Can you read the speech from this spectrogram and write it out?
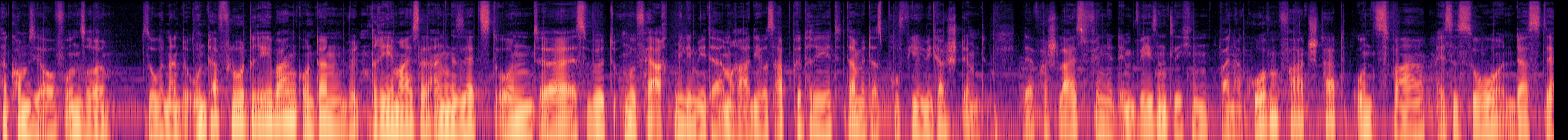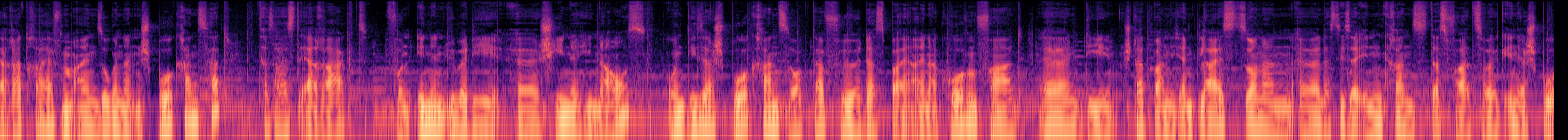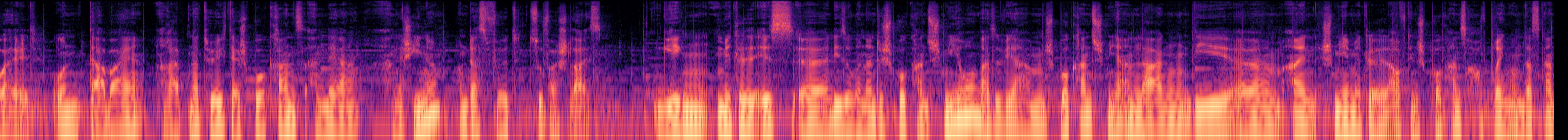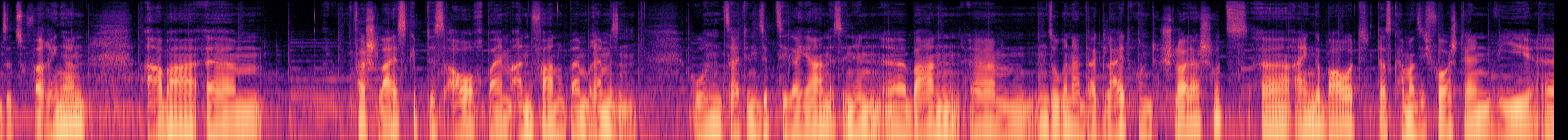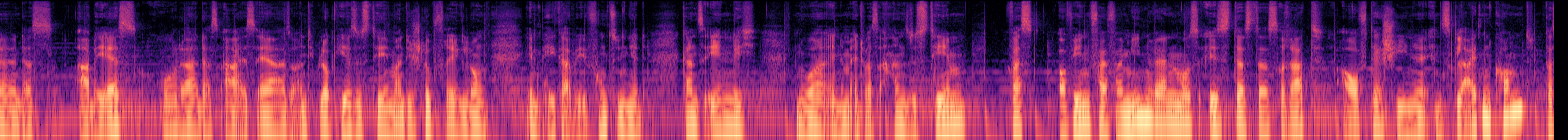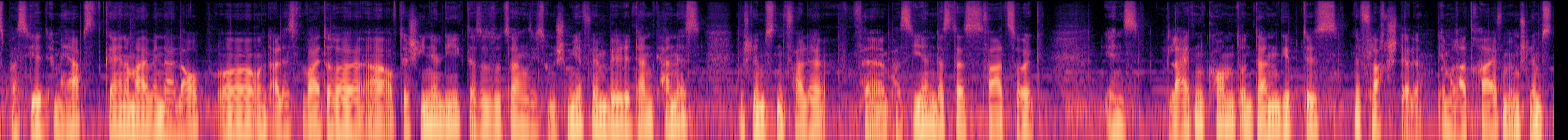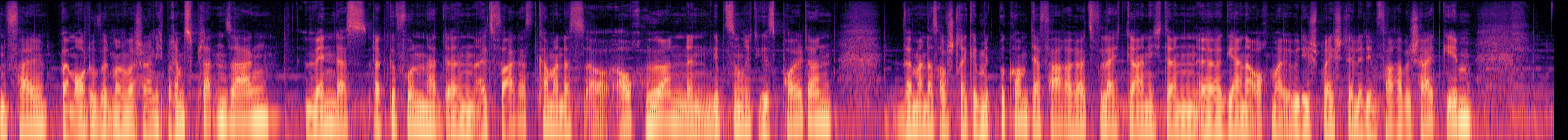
Dann kommen sie auf unsere sogenannte Unterflurdrehbank und dann wird ein Drehmeißel angesetzt und äh, es wird ungefähr 8 mm im Radius abgedreht, damit das Profil wieder stimmt. Der Verschleiß findet im Wesentlichen bei einer Kurvenfahrt statt und zwar ist es so, dass der Radreifen einen sogenannten Spurkranz hat. Das heißt, er ragt von innen über die äh, Schiene hinaus und dieser Spurkranz sorgt dafür, dass bei einer Kurvenfahrt äh, die Stadtbahn nicht entgleist, sondern äh, dass dieser Innenkranz das Fahrzeug in der Spur hält. Und dabei reibt natürlich der Spurkranz an der, an der Schiene und das führt zu Verschleiß. Gegenmittel ist äh, die sogenannte Spurkranzschmierung. Also wir haben Spurkranzschmieranlagen, die äh, ein Schmiermittel auf den Spurkranz raufbringen, um das Ganze zu verringern. Aber ähm, Verschleiß gibt es auch beim Anfahren und beim Bremsen. Und seit den 70er Jahren ist in den äh, Bahnen ähm, ein sogenannter Gleit- und Schleuderschutz äh, eingebaut. Das kann man sich vorstellen wie äh, das ABS oder das ASR, also Antiblockiersystem, Anti-Schlupfregelung im Pkw. Funktioniert ganz ähnlich, nur in einem etwas anderen System. Was auf jeden Fall vermieden werden muss, ist, dass das Rad auf der Schiene ins Gleiten kommt. Das passiert im Herbst gerne mal, wenn da Laub äh, und alles weitere äh, auf der Schiene liegt, also sozusagen sich so ein Schmierfilm bildet, dann kann es im schlimmsten Falle passieren, dass das Fahrzeug ins Gleiten kommt und dann gibt es eine Flachstelle im Radreifen im schlimmsten Fall. Beim Auto wird man wahrscheinlich Bremsplatten sagen. Wenn das stattgefunden hat, dann als Fahrgast kann man das auch hören, dann gibt es ein richtiges Poltern. Wenn man das auf Strecke mitbekommt, der Fahrer hört es vielleicht gar nicht, dann äh, gerne auch mal über die Sprechstelle dem Fahrer Bescheid geben.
